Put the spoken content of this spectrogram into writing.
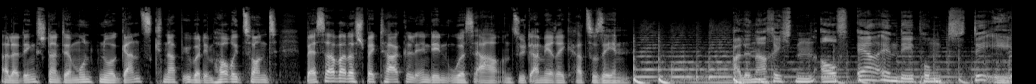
Allerdings stand der Mond nur ganz knapp über dem Horizont. Besser war das Spektakel in den USA und Südamerika zu sehen. Alle Nachrichten auf rnd.de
